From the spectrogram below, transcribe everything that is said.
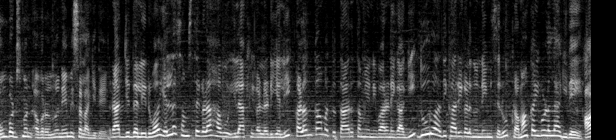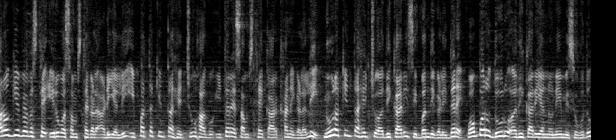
ಓಂಬಡ್ಸ್ಮನ್ ಅವರನ್ನು ನೇಮಿಸಲಾಗಿದೆ. ರಾಜ್ಯದಲ್ಲಿರುವ ಎಲ್ಲ ಸಂಸ್ಥೆಗಳ ಹಾಗೂ ಇಲಾಖೆಗಳಡಿಯಲ್ಲಿ ಕಳಂಕ ಮತ್ತು ತಾರತಮ್ಯ ನಿವಾರಣೆಗಾಗಿ ದೂರು ಅಧಿಕಾರಿಗಳನ್ನು ನೇಮಿಸಲು ಕ್ರಮ ಕೈಗೊಳ್ಳಲಾಗಿದೆ. ಆರೋಗ್ಯ ವ್ಯವಸ್ಥೆ ಇರುವ ಸಂಸ್ಥೆಗಳ ಅಡಿಯಲ್ಲಿ ಇಪ್ಪತ್ತಕ್ಕಿಂತ ಹೆಚ್ಚು ಹಾಗೂ ಇತರೆ ಸಂಸ್ಥೆ ಕಾರ್ಖಾನೆಗಳಲ್ಲಿ ನೂರಕ್ಕಿಂತ ಹೆಚ್ಚು ಅಧಿಕಾರಿ ಸಿಬ್ಬಂದಿಗಳಿದ್ದರೆ ಒಬ್ಬರು ದೂರು ಅಧಿಕಾರಿಯನ್ನು ನೇಮಿಸುವುದು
